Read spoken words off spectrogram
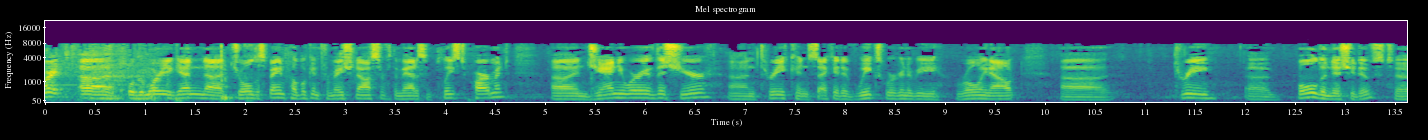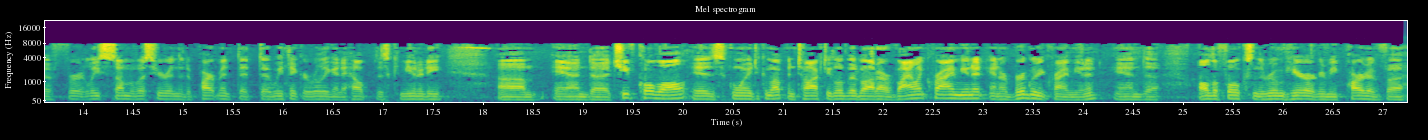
All right. Uh, well, good morning again. Uh, Joel Despain, Public Information Officer for the Madison Police Department. Uh, in January of this year, on three consecutive weeks, we're going to be rolling out uh, three uh, bold initiatives to, for at least some of us here in the department that uh, we think are really going to help this community. Um, and uh, Chief Koval is going to come up and talk to you a little bit about our violent crime unit and our burglary crime unit. And uh, all the folks in the room here are going to be part of uh,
